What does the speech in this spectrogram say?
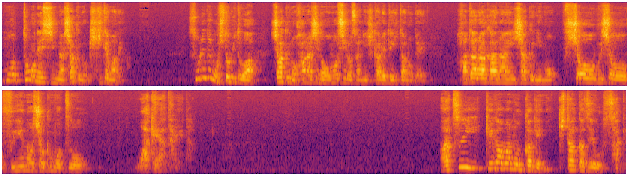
最も熱心な釈の聞き手までが。それでも人々は釈の話の面白さに惹かれていたので働かない釈にも不詳不詳冬の食物を分け与えた。厚い毛皮の陰に北風を避け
